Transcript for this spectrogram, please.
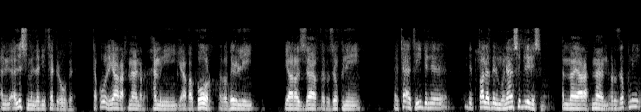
الاسم الذي تدعو به. تقول يا رحمن ارحمني يا غفور اغفر لي يا رزاق ارزقني. فتأتي بالطلب المناسب للاسم. أما يا رحمن ارزقني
